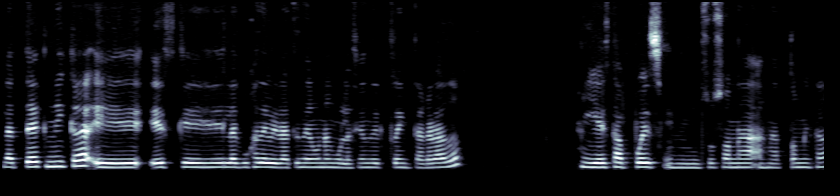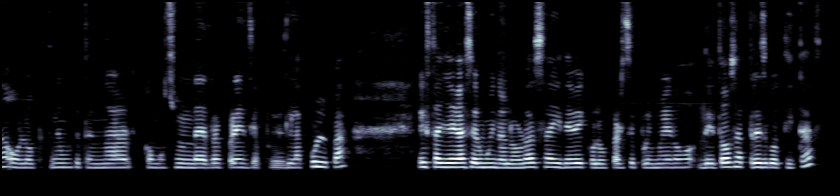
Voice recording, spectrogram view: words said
La técnica eh, es que la aguja deberá tener una angulación de 30 grados y esta pues su zona anatómica o lo que tenemos que tener como zona de referencia pues es la pulpa esta llega a ser muy dolorosa y debe colocarse primero de dos a tres gotitas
